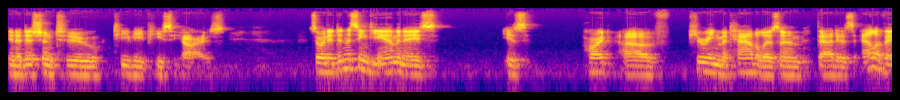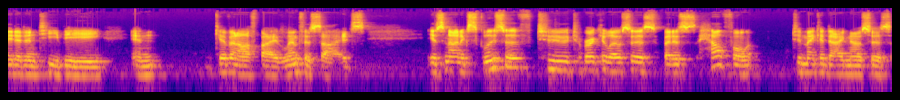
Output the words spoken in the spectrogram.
in addition to TB PCRs. So, an adenosine deaminase is part of purine metabolism that is elevated in TB and given off by lymphocytes is not exclusive to tuberculosis, but is helpful to make a diagnosis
